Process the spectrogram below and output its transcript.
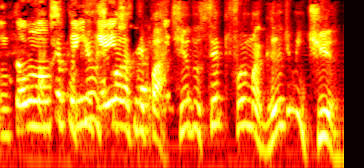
Então não Até se tem a escola sem partido sempre foi uma grande mentira,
